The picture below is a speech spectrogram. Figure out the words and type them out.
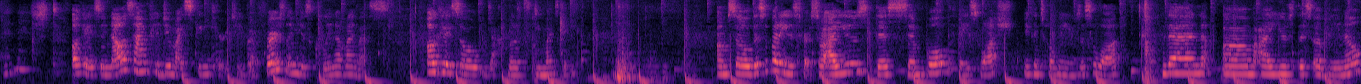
Finished. Okay, so now it's time to do my skincare routine. But first, let me just clean up my mess. Okay, so yeah, let's do my skincare. Um, so this is what I use first. So I use this simple face wash. You can tell me use this a lot. Then um, I use this Aveeno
